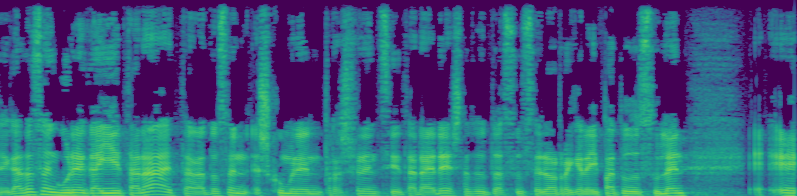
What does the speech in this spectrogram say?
E, gatozen gure gaietara eta gatozen eskumenen transferentzietara ere, estatuta zuzer horrek ere ipatu duzulen, e, e,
